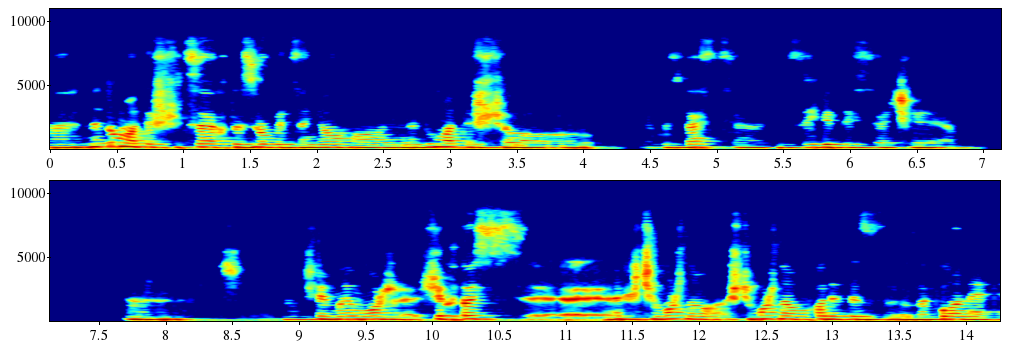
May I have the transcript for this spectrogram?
Е, Не думати, що це хтось зробить за нього, не думати, що якось вдасться відсидітися чи. М, чи Ну, ми може, чи хтось е, чи можна, що можна обходити з- закони?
